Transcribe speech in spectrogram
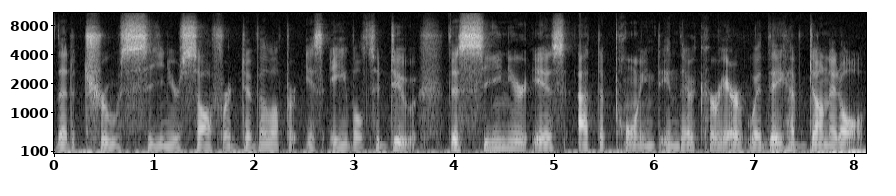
that a true senior software developer is able to do. The senior is at the point in their career where they have done it all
